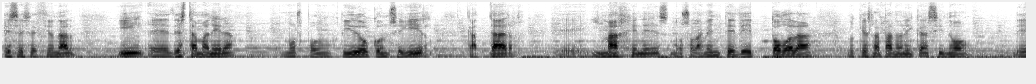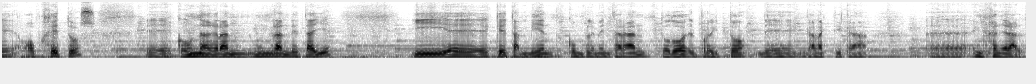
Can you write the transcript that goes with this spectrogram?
es excepcional y eh, de esta manera hemos podido conseguir captar eh, imágenes no solamente de toda lo que es la panónica, sino de objetos eh, con una gran, un gran detalle y que también complementarán todo el proyecto de Galáctica en general.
